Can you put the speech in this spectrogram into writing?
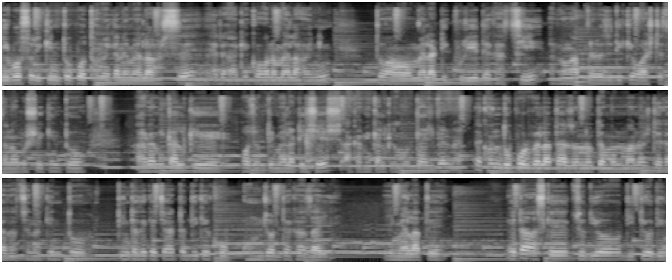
এই বছরই কিন্তু প্রথম এখানে মেলা হচ্ছে। এর আগে কখনো মেলা হয়নি। তো মেলাটি ঘুরিয়ে দেখাচ্ছি এবং আপনারা যদি কেউ আসতে চান, অবশ্যই কিন্তু আগামীকালকে পর্যন্ত মেলাটি শেষ, আগামীকালকের মধ্যে আসবেন। এখন দুপুরবেলা তার জন্য তেমন মানুষ দেখা যাচ্ছে না, কিন্তু তিনটা থেকে চারটার দিকে খুব ঘুমঝড় দেখা যায় এই মেলাতে। এটা আজকে যদিও দ্বিতীয় দিন,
